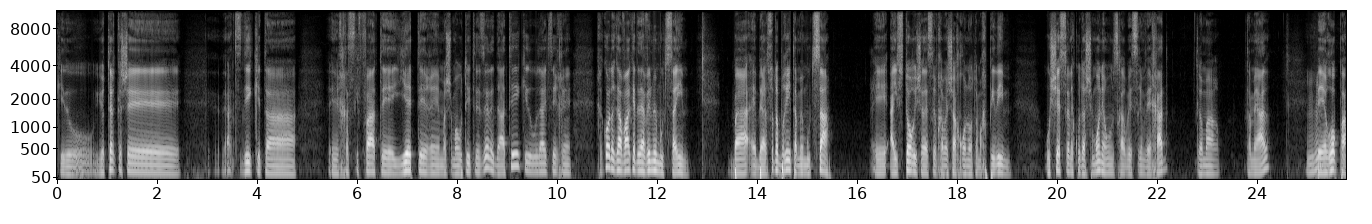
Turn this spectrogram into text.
כאילו, יותר קשה להצדיק את החשיפת אה, יתר אה, משמעותית לזה, לדעתי, כאילו אולי צריך לחכות. אגב, רק כדי להבין ממוצעים, בארצות הברית הממוצע אה, ההיסטורי של ה-25 האחרונות, המכפילים, הוא 16.8, הוא נסחר ב-21, כלומר, אתה מעל. באירופה,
